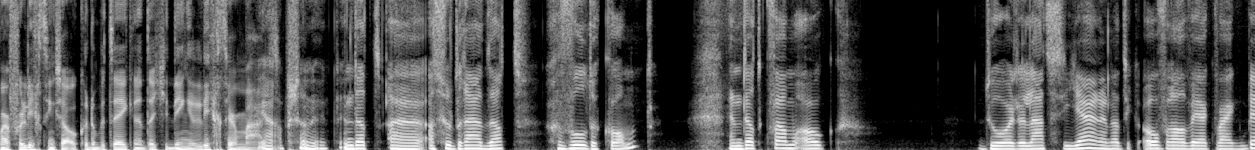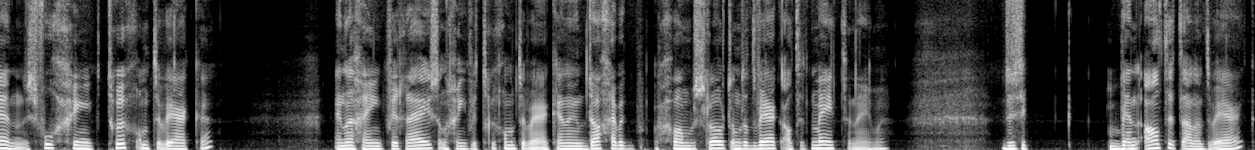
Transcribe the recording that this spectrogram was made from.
Maar verlichting zou ook kunnen betekenen dat je dingen lichter maakt. Ja, absoluut. En dat eh, als zodra dat gevoel er komt. En dat kwam ook door de laatste jaren dat ik overal werk waar ik ben. Dus vroeger ging ik terug om te werken. En dan ging ik weer reizen en dan ging ik weer terug om te werken. En een dag heb ik gewoon besloten om dat werk altijd mee te nemen. Dus ik ben altijd aan het werk.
